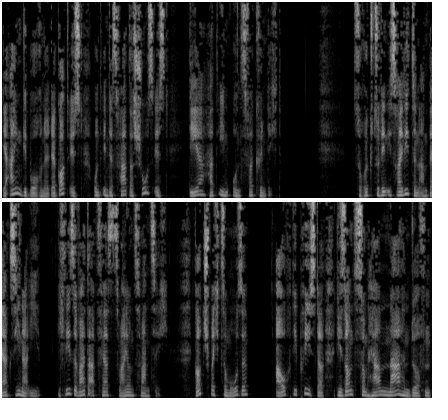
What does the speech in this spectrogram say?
der Eingeborene, der Gott ist und in des Vaters Schoß ist, der hat ihn uns verkündigt. Zurück zu den Israeliten am Berg Sinai. Ich lese weiter ab Vers 22. Gott spricht zu Mose, auch die Priester, die sonst zum Herrn nahen dürfen,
